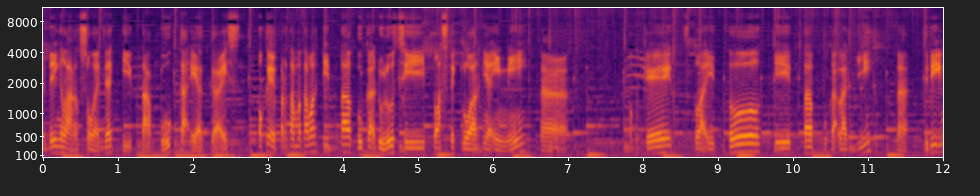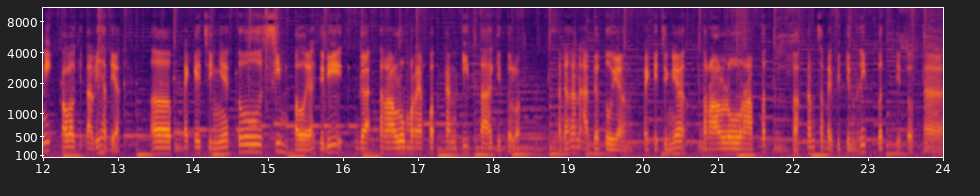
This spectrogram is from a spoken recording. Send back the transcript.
Mending langsung aja kita buka ya guys. Oke, pertama-tama kita buka dulu si plastik luarnya ini. Nah, oke, setelah itu kita buka lagi. Nah, jadi ini kalau kita lihat ya, uh, packagingnya itu simple ya, jadi nggak terlalu merepotkan kita gitu loh. Kadang kan ada tuh yang packagingnya terlalu rapet, bahkan sampai bikin ribet gitu. Nah,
